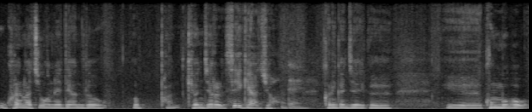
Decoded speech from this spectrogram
우크라이나 지원에 대한 그, 그 반, 견제를 세게 하죠. 네. 그러니까 이제 그 이, 국무부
